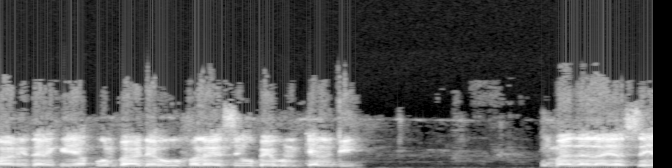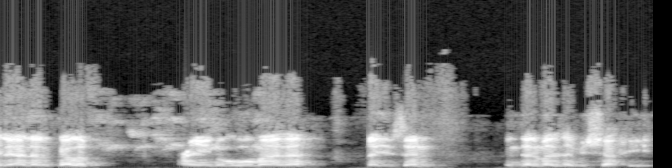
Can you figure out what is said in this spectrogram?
لذلك يقول بعده فلا يصح بيع الكلب لماذا لا يصح لأن الكلب عينه ماذا نجس عند المذهب الشافعي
